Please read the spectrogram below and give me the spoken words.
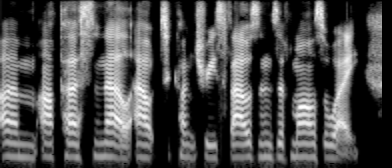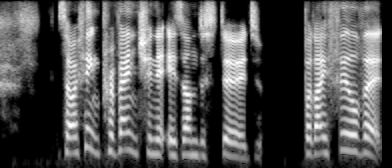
um, our personnel out to countries thousands of miles away. So I think prevention is understood, but I feel that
